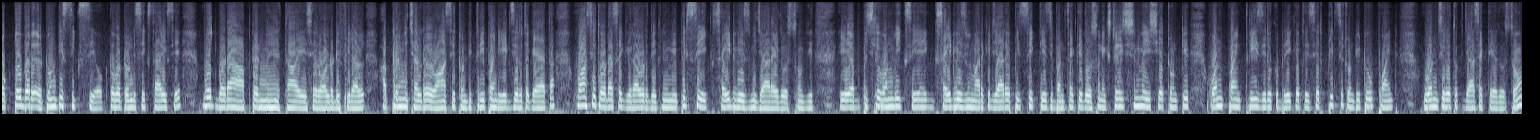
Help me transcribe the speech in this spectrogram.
अक्टूबर 26 से अक्टूबर 26 तारीख से बहुत बड़ा अपटर्न में था शेयर ऑलरेडी फ़िलहाल। अपटर्न में चल रहे वहाँ से 23.80 तक गया था। वहाँ से थोड़ा सा गिरावट देखने मिली, फिर से एक साइड वेज में जा रहा है दोस्तों। की अब पिछले वन वीक से एक साइड वेज में मार्केट जा रहा है, फिर से एक तेज़ी बन सकती है दोस्तों नेक्स्ट सेशन में इस share twenty one point three zero का ब्रेक है तो इस शेयर फिर से twenty two point one zero तक जा सकते हैं दोस्तों।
